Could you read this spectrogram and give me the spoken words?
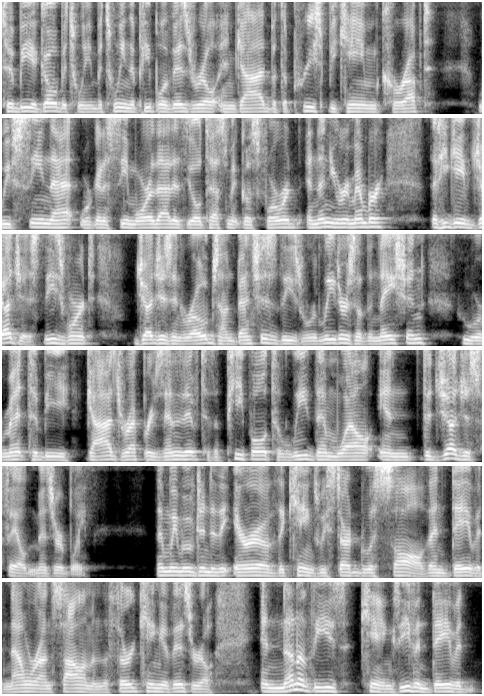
to be a go between between the people of Israel and God, but the priests became corrupt. We've seen that. We're going to see more of that as the Old Testament goes forward. And then you remember that he gave judges. These weren't judges in robes on benches. These were leaders of the nation who were meant to be God's representative to the people, to lead them well, and the judges failed miserably. Then we moved into the era of the kings. We started with Saul, then David. Now we're on Solomon, the third king of Israel. And none of these kings, even David,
